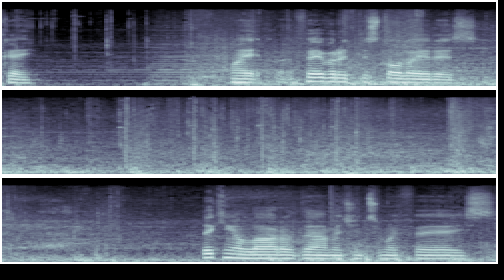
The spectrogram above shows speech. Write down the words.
Okay. My favorite pistol it is. Taking a lot of damage into my face.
